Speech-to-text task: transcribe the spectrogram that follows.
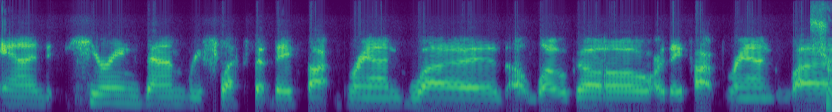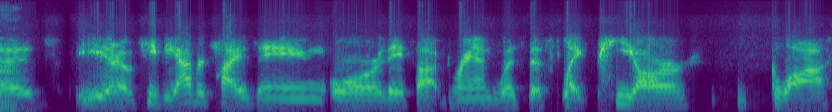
and hearing them reflect that they thought brand was a logo or they thought brand was sure. you know tv advertising or they thought brand was this like pr gloss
